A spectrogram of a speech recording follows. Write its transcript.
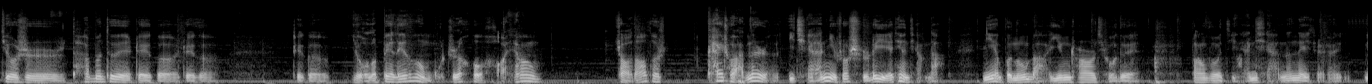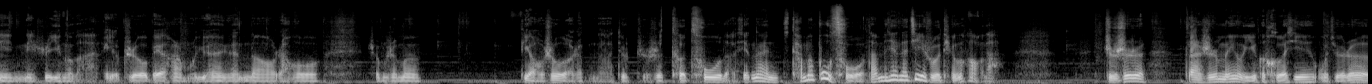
就是他们队这个这个这个有了贝雷厄姆之后，好像找到了。开船的人，以前你说实力也挺强大，你也不能把英超球队当做几年前的那些人那那是英格兰，哎呦，只有贝克汉姆圆圆刀，然后什么什么吊射什么的，就只是特粗的。现在他们不粗，他们现在技术挺好的，只是暂时没有一个核心。我觉着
